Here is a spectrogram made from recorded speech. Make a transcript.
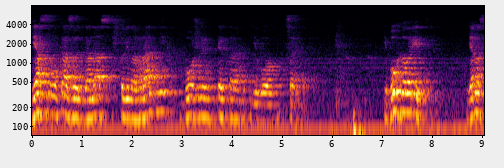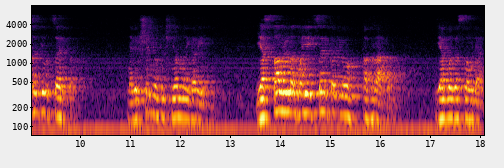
ясно указывает для нас, что виноградник Божий – это Его церковь. И Бог говорит, я насадил церковь на вершине уточненной горы. Я ставлю над моей церковью ограду. Я благословляю.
